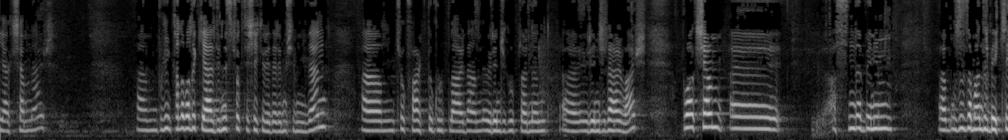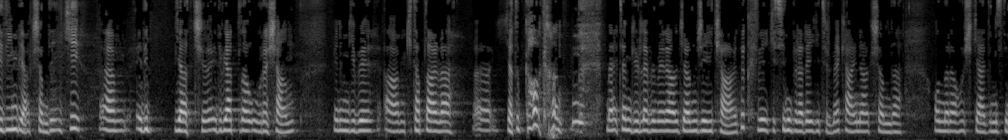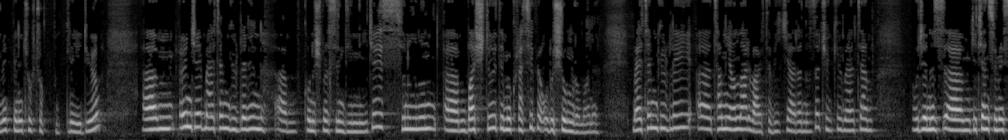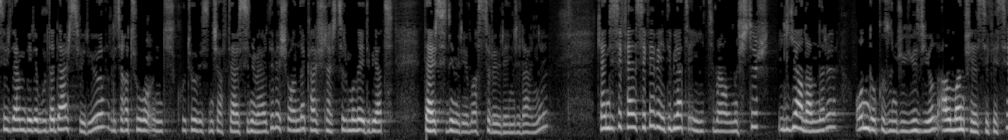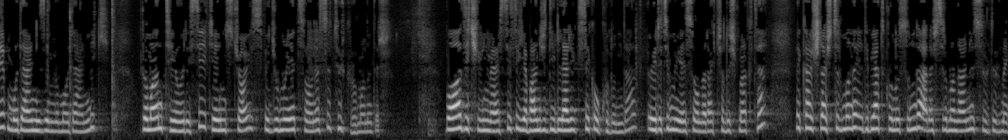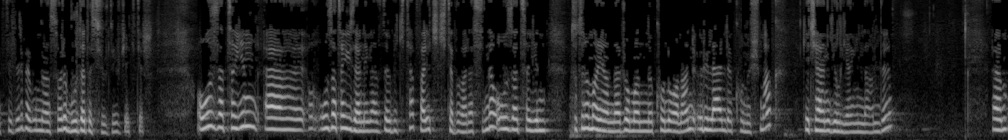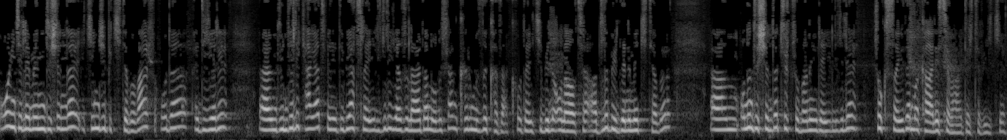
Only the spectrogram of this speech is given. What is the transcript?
İyi akşamlar. Bugün kalabalık geldiniz. Çok teşekkür ederim şimdiden. Çok farklı gruplardan, öğrenci gruplarından e, öğrenciler var. Bu akşam e, aslında benim e, uzun zamandır beklediğim bir akşamdı. İki edebiyatçı, edebiyatla uğraşan, benim gibi kitaplarla yatıp kalkan Meltem Gürle ve Meral Camcı'yı çağırdık ve ikisini bir araya getirmek aynı akşamda onlara hoş geldiniz demek beni çok çok mutlu ediyor. Önce Meltem Gürler'in konuşmasını dinleyeceğiz. Sunumunun um, başlığı Demokrasi ve Oluşum romanı. Meltem Gürler'i uh, tanıyanlar var tabii ki aranızda. Çünkü Meltem hocanız geçen semestrden beri burada ders veriyor. Literatur und Kulturwissenschaft dersini verdi ve şu anda karşılaştırmalı edebiyat dersini veriyor master öğrencilerine. Kendisi felsefe ve edebiyat eğitimi almıştır. İlgi alanları 19. yüzyıl Alman felsefesi, modernizm ve modernlik, roman teorisi, James Joyce ve Cumhuriyet sonrası Türk romanıdır. Boğaziçi Üniversitesi Yabancı Diller Yüksekokulu'nda öğretim üyesi olarak çalışmakta ve karşılaştırmalı edebiyat konusunda araştırmalarını sürdürmektedir ve bundan sonra burada da sürdürecektir. Oğuz Atay'ın e, Oğuz Atay üzerine yazdığı bir kitap var. İki kitabı var aslında. Oğuz Atay'ın Tutunamayanlar romanına konu olan Ölülerle Konuşmak geçen yıl yayınlandı. E, O incelemenin dışında ikinci bir kitabı var. O da diğeri e, gündelik hayat ve edebiyatla ilgili yazılardan oluşan Kırmızı Kazak. O da 2016 adlı bir deneme kitabı. Onun dışında Türk romanı ile ilgili çok sayıda makalesi vardır tabii ki.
